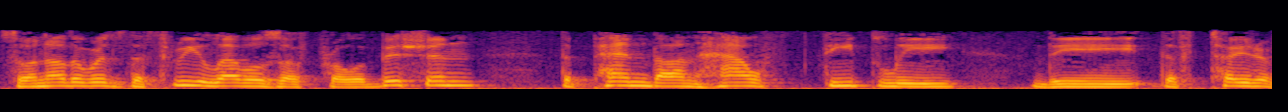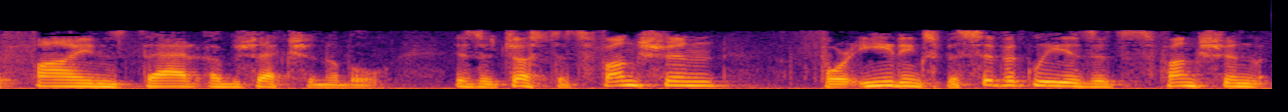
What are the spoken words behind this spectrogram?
So, in other words, the three levels of prohibition depend on how deeply the the Torah finds that objectionable. Is it just its function for eating specifically? Is its function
